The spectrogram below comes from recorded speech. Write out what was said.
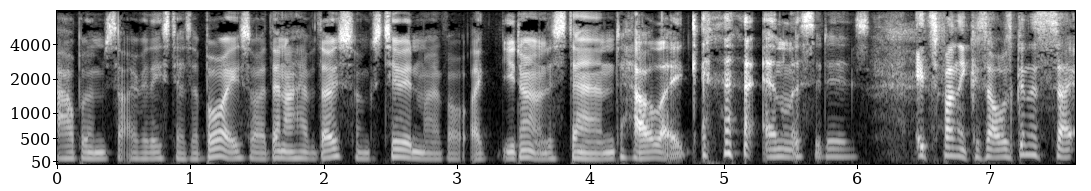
albums that I released as a boy, so then I have those songs too in my vault. Like, you don't understand how like endless it is. It's funny because I was going to say,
